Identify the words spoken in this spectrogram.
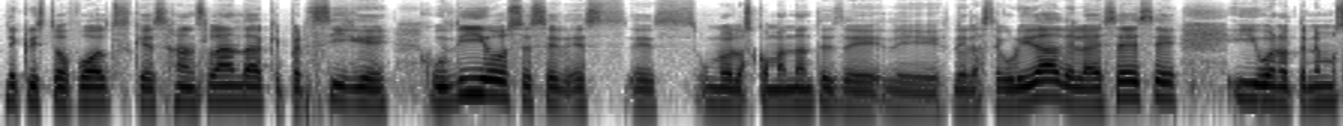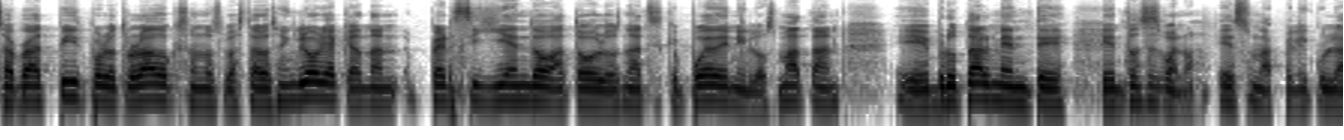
de Christoph Waltz que es Hans Landa, que persigue judíos, es, es, es uno de los comandantes de, de- de la seguridad, de la SS. Y bueno, tenemos a Brad Pitt por otro lado, que son los bastardos sin gloria, que andan persiguiendo a todos los nazis que pueden y los matan eh, brutalmente. Entonces, bueno, es una película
